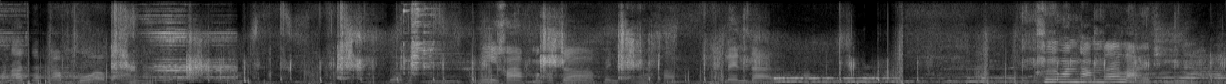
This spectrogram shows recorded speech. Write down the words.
มันอาจจะกลับหัวบ้างนะครับเดี๋ยวผมนี่ครับ มันก็จะเป็นอย่างนี้นะครับ เล่นได้ครับคือมันทำได้หลายทีนะครับ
